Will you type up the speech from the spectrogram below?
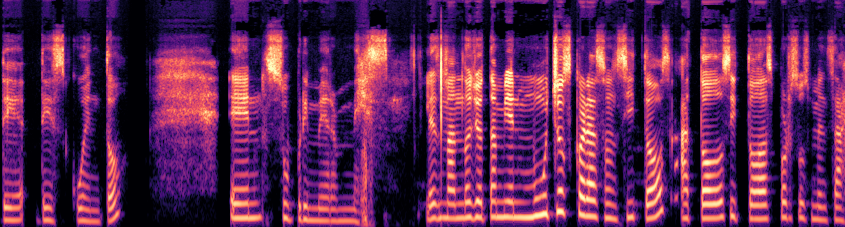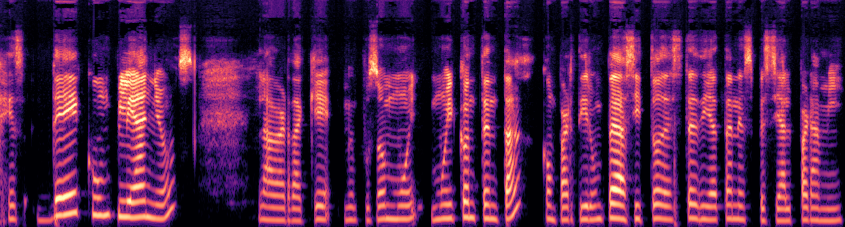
de descuento en su primer mes. Les mando yo también muchos corazoncitos a todos y todas por sus mensajes de cumpleaños. La verdad que me puso muy, muy contenta compartir un pedacito de este día tan especial para mí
